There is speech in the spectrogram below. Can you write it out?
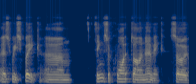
as we speak. Um, things are quite dynamic. So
